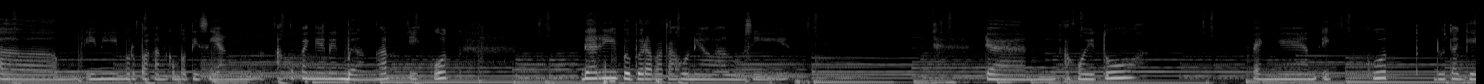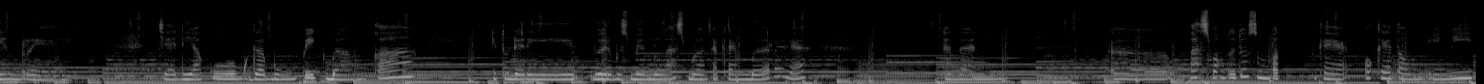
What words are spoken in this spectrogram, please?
Um, ini merupakan kompetisi yang aku pengenin banget ikut dari beberapa tahun yang lalu sih. Dan aku itu pengen ikut duta genre. Jadi aku gabung PIK Bangka itu dari 2019 bulan September ya. And then uh, pas waktu itu sempat kayak oke okay, tahun ini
